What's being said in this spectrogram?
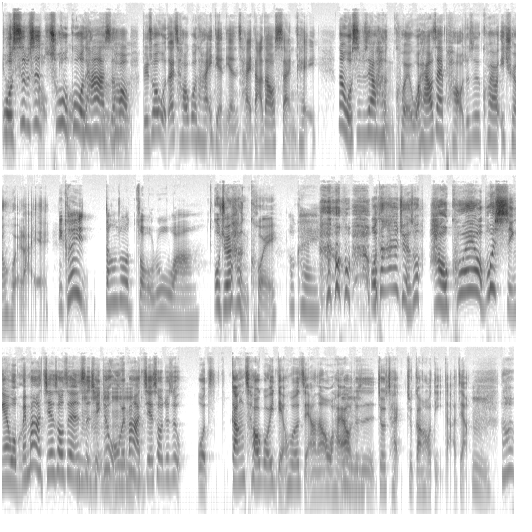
我是不是错过他的时候，嗯嗯比如说我在超过他一点点才达到三 K，那我是不是要很亏？我还要再跑，就是快要一圈回来，哎，你可以当做走路啊。我觉得很亏。OK，我当时就觉得说好亏哦，不行哎，我没办法接受这件事情，嗯嗯就我没办法接受，就是我刚超过一点或者怎样，然后我还要就是、就才就刚好抵达这样，嗯，然后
